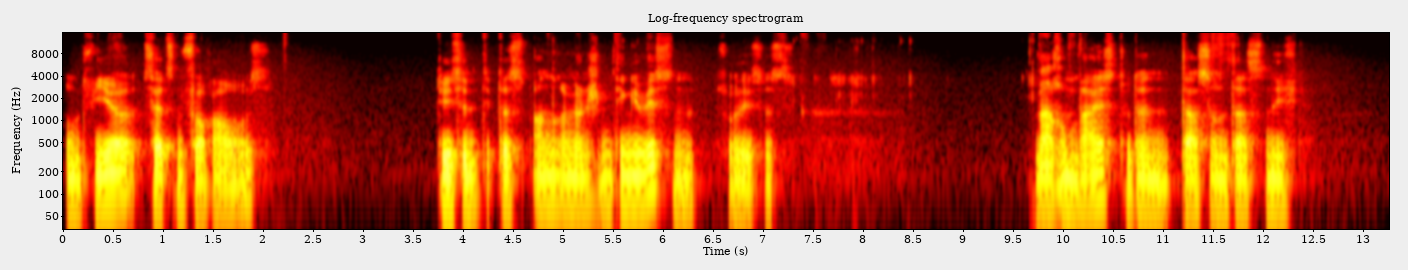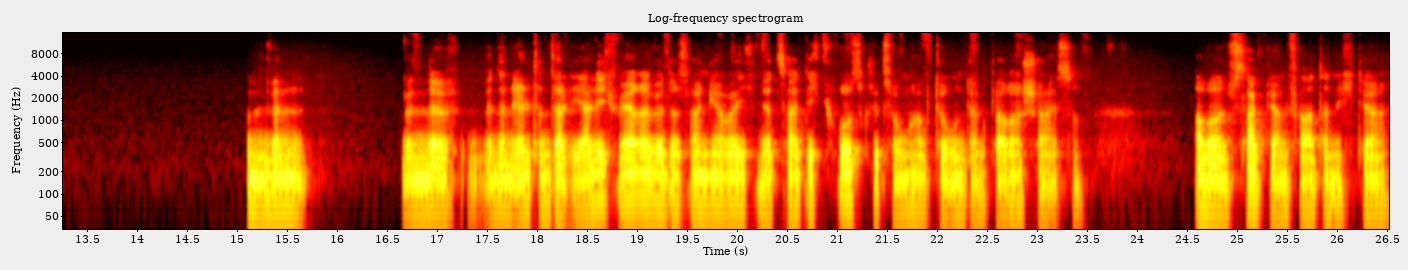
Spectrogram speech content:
Und wir setzen voraus, diese, dass andere Menschen Dinge wissen. So dieses, warum weißt du denn das und das nicht? Und wenn, wenn, der, wenn dein Elternteil ehrlich wäre, würde er sagen, ja, weil ich in der Zeit dich großgezogen habe, du undankbarer Scheiße. Aber das sagt ja ein Vater nicht, der,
